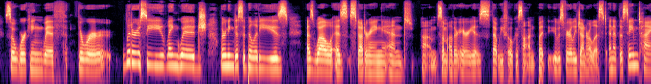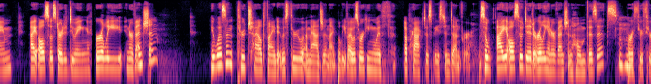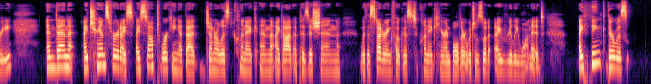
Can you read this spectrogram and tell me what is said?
So, working with, there were literacy, language, learning disabilities, as well as stuttering and um, some other areas that we focus on. But it was fairly generalist. And at the same time, I also started doing early intervention. It wasn't through Child Find, it was through Imagine, I believe. I was working with a practice based in Denver. So I also did early intervention home visits, Mhm. birth through three. And then I transferred, I, I stopped working at that generalist clinic and I got a position with a stuttering focused clinic here in Boulder, which was what I really wanted. I think there was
